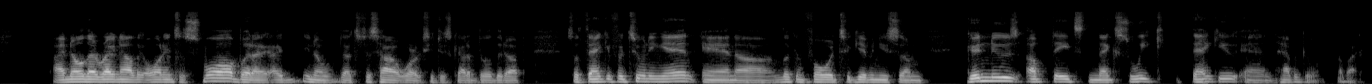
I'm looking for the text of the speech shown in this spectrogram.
I know that right now the audience is small, but I, I you know, that's just how it works. You just got to build it up. So thank you for tuning in, and uh, looking forward to giving you some good news updates next week. Thank you, and have a good one. Bye bye.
